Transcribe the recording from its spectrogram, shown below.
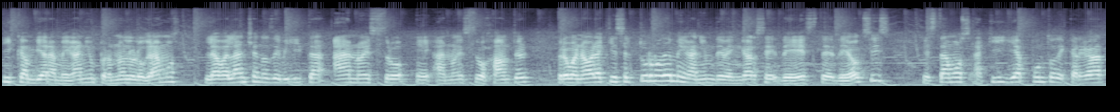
y cambiar a Meganium, pero no lo logramos. La avalancha nos debilita a nuestro, eh, a nuestro Hunter. Pero bueno, ahora aquí es el turno de Meganium de vengarse de este Deoxys. Estamos aquí ya a punto de cargar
